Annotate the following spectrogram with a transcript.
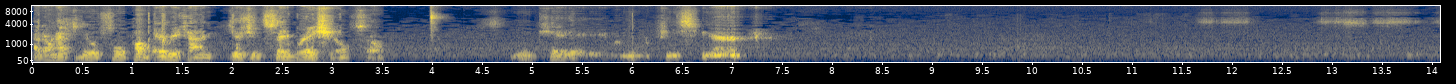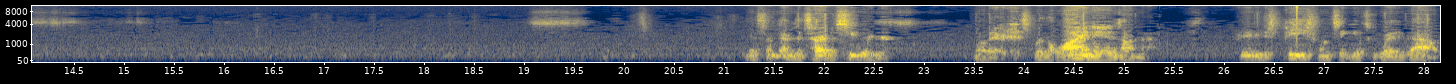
I don't have to do a full pump every time. Gives you the same ratio. So, okay, one more piece here. Yeah, sometimes it's hard to see where your, well, there it is, where the line is on the previous piece once it gets wetted out.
